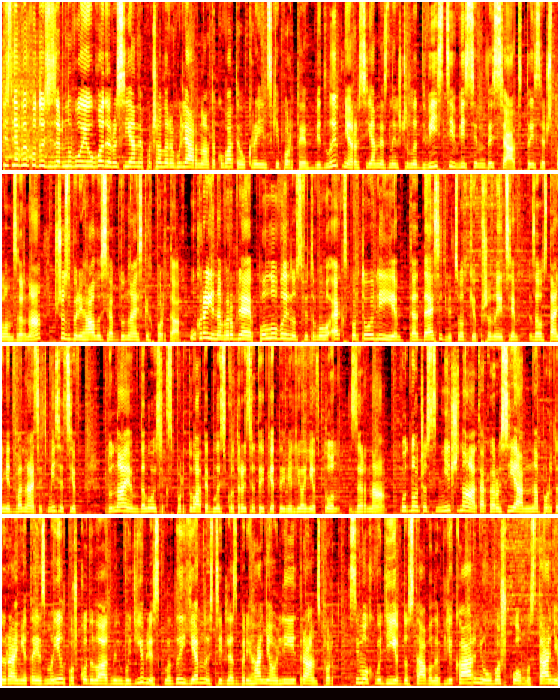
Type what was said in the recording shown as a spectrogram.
Після виходу зі зернової угоди росіяни почали регулярно атакувати українські порти. Від липня росіяни знищили 280 тисяч тонн зерна, що зберігалося в дунайських портах. Україна виробляє половину світового експорту олії та 10% пшениці. За останні 12 місяців Дунаєм вдалося експортувати близько 35 мільйонів тонн зерна. Водночас нічна атака росіян на порти Рані та Ізмаїл пошкодила адмінбудівлі, склади ємності для зберігання олії. Транспорт сімох водіїв доставили в лікарню у важкому стані.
